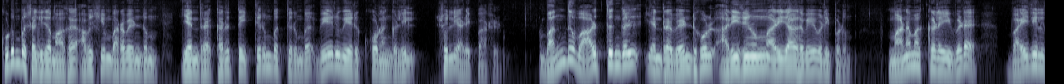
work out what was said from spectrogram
குடும்ப சகிதமாக அவசியம் வரவேண்டும் என்ற கருத்தை திரும்ப திரும்ப வேறு வேறு கோணங்களில் சொல்லி அழைப்பார்கள். வந்து வாழ்த்துங்கள் என்ற வேண்டுகோள் அரிதினும் அரிதாகவே வெளிப்படும். மணமக்களை விட வயதில்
